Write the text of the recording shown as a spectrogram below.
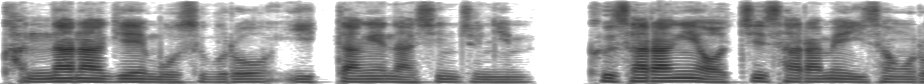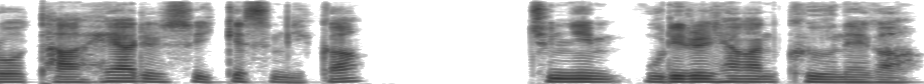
갓난아기의 모습으로 이 땅에 나신 주님, 그 사랑이 어찌 사람의 이성으로 다 헤아릴 수 있겠습니까? 주님, 우리를 향한 그 은혜가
